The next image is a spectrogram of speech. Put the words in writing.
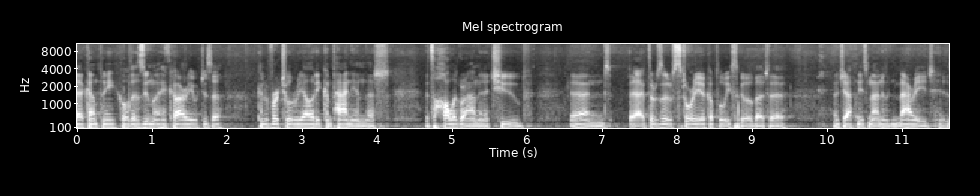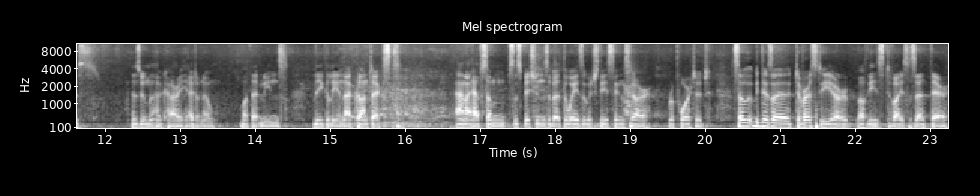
uh, company called Azuma Hikari, which is a kind of virtual reality companion that it's a hologram in a tube. And uh, there was a story a couple of weeks ago about a, a Japanese man who had married his Azuma Hikari. I don't know what that means legally in that context. and I have some suspicions about the ways in which these things are reported. So there's a diversity or, of these devices out there.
